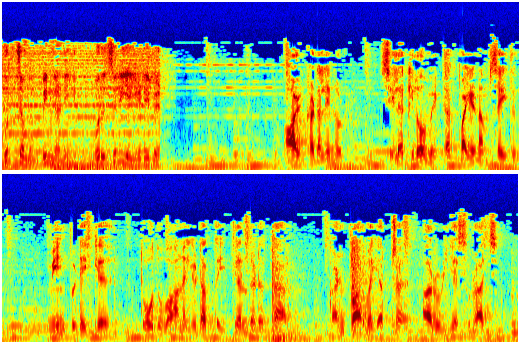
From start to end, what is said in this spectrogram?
குற்றமும் பின்னணியும். ஒரு சிறிய இடைவேளை. ஆழ்கடலினுள் சில கிலோமீட்டர் பயணம் செய்து மீன் பிடிக்க தோதுவான இடத்தை தேர்ந்தெடுத்தார் கண் பார்வையற்ற அருள் யசுராஜ்.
